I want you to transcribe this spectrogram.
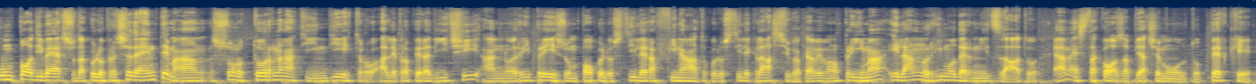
Un po' diverso da quello precedente, ma sono tornati indietro alle proprie radici, hanno ripreso un po' quello stile raffinato, quello stile classico che avevano prima e l'hanno rimodernizzato. E a me sta cosa piace molto, perché?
